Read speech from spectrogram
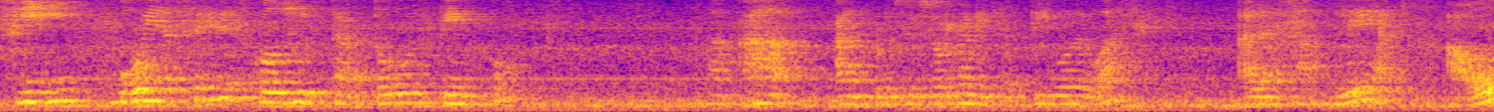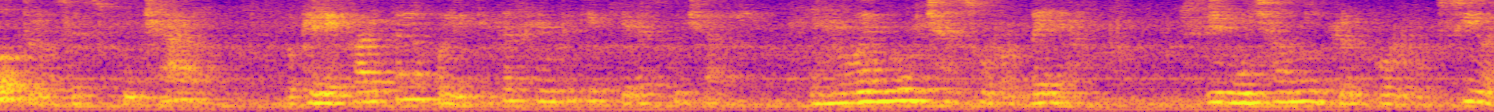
sí voy a hacer es consultar todo el tiempo al proceso organizativo de base, a la asamblea, a otros, escuchar. Lo que le falta a la política es gente que quiera escuchar. Uno ve mucha sordera y mucha microcorrupción.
